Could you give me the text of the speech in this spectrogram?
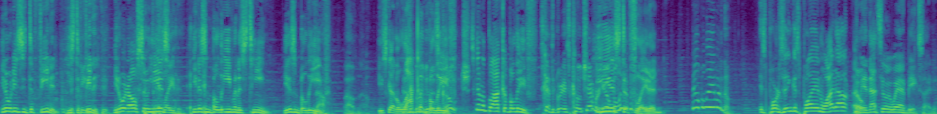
You know what? He's defeated. He's defeated. Defeated. You know what else he is? Deflated. He doesn't believe in his team. He doesn't believe. No. Oh no. He's got a Doesn't lack of believe in his belief. coach. He's got a lack of belief. He's got the greatest coach ever. He don't is believe in him. deflated. They don't believe in him. Is Porzingis playing wideout? I Nope. mean, that's the only way I'd be excited.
